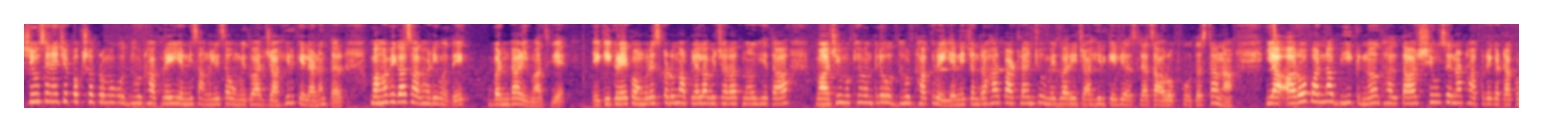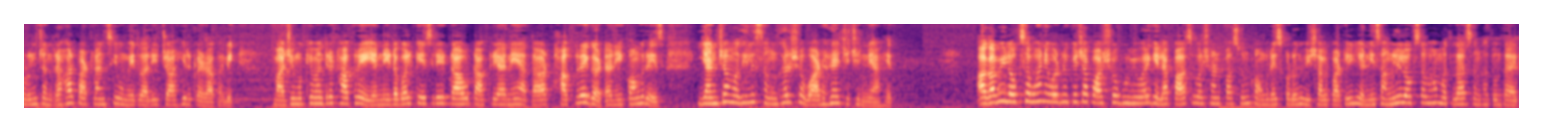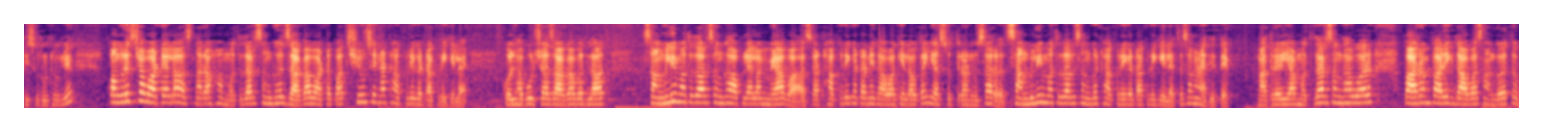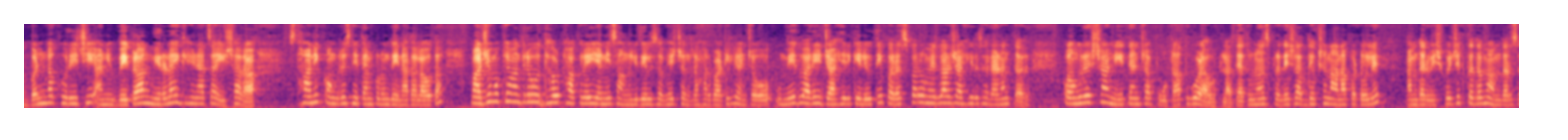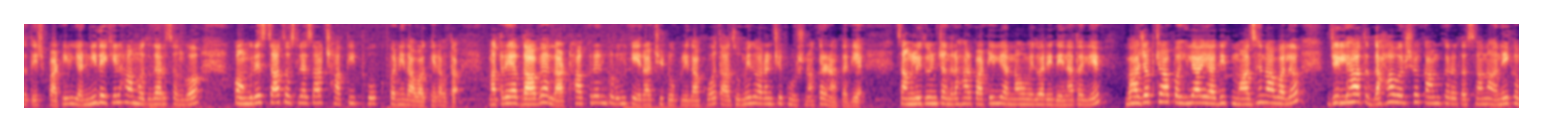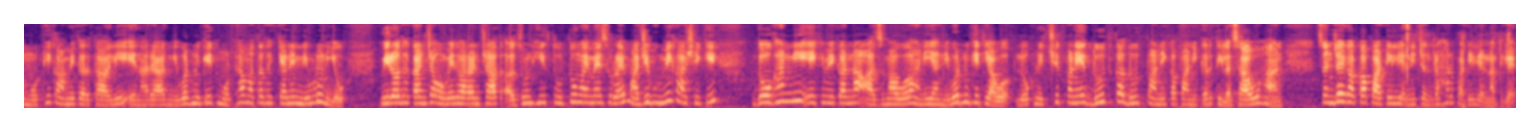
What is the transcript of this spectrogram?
शिवसेनेचे पक्षप्रमुख उद्धव ठाकरे यांनी सांगलीचा उमेदवार जाहीर केल्यानंतर महाविकास आघाडीमध्ये बंडाळी माजली आहे एकीकडे काँग्रेसकडून आपल्याला विचारात न घेता माजी मुख्यमंत्री उद्धव ठाकरे यांनी चंद्रहार पाटलांची उमेदवारी जाहीर केली असल्याचा आरोप होत असताना या आरोपांना भीक न घालता शिवसेना ठाकरे गटाकडून चंद्रहार पाटलांची उमेदवारी जाहीर करण्यात आली. माजी मुख्यमंत्री ठाकरे यांनी डबल केसरी डाव टाकल्याने आता ठाकरे गट आणि काँग्रेस यांच्यामधील संघर्ष वाढण्याची चिन्हे आहेत. आगामी लोकसभा निवडणुकीच्या पार्श्वभूमीवर गेल्या पाच वर्षांपासून काँग्रेसकडून विशाल पाटील यांनी सांगली लोकसभा मतदारसंघातून तयारी सुरू ठेवली आहे. काँग्रेसच्या वाट्याला असणारा हा मतदारसंघ जागा वाटपात शिवसेना ठाकरे गटाकडे गेलाय. कोल्हापूरच्या जागा बदलात सांगली मतदारसंघ आपल्याला मिळावा असा ठाकरे गटाने दावा केला होता. या सूत्रांनुसारच सांगली मतदारसंघ ठाकरे गटाकडे गेल्याचं सांगण्यात येते मात्र या मतदारसंघावर पारंपरिक दावा सांगत बंडखोरीची आणि वेगळा निर्णय घेण्याचा इशारा स्थानिक काँग्रेस नेत्यांकडून देण्यात आला होता. माजी मुख्यमंत्री उद्धव ठाकरे यांनी सांगलीतील सभेत चंद्रहार पाटील यांच्या उमेदवारी जाहीर केली होती. परस्पर उमेदवार जाहीर झाल्यानंतर काँग्रेसच्या नेत्यांच्या पोटात गोळा उठला. त्यातूनच प्रदेशाध्यक्ष नाना पटोले आमदार विश्वजित कदम आमदार सतीश पाटील यांनी देखील हा मतदारसंघ काँग्रेसचाच असल्याचा छाती ठोकपणे दावा केला होता. मात्र या दाव्याला ठाकरेंकडून केराची टोपली दाखवत आज उमेदवारांची घोषणा करण्यात आली आहे. सांगलीतून चंद्रहार पाटील यांना उमेदवारी देण्यात आली आहे. भाजपच्या पहिल्या यादीत माझं नाव आलं. जिल्ह्यात दहा वर्ष काम करत असताना अनेक मोठी कामे करता आली. येणाऱ्या निवडणुकीत मोठ्या मतधक्क्याने निवडून येऊ. विरोधकांच्या उमेदवारांच्यात अजूनही तुतुमयमय सुरू आहे. माझी भूमिका अशी की दोघांनी एकमेकांना आजमावं आणि या निवडणुकीत यावं. लोक निश्चितपणे दूध का दूध पाणी का पाणी करतील असं आव्हान संजय काका पाटील यांनी चंद्रहार पाटील यांना दिलंय.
